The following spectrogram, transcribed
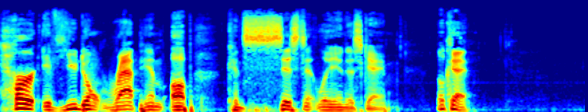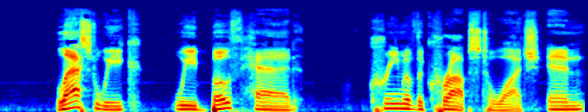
hurt if you don't wrap him up consistently in this game. Okay. Last week, we both had cream of the crops to watch, and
